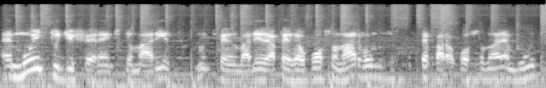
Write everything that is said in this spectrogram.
é muito diferente do marido, muito diferente do marido, apesar do Bolsonaro, vamos separar, o Bolsonaro é muito,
